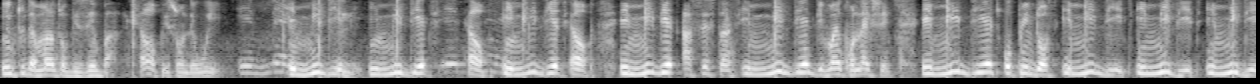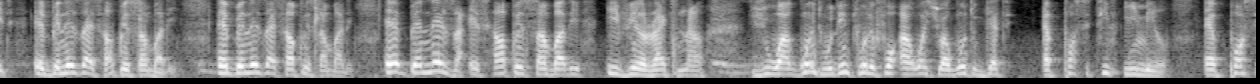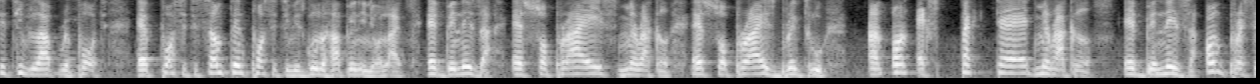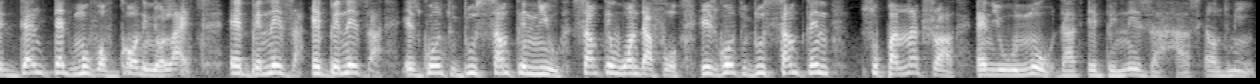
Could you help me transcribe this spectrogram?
into the month of December, help is on the way. Amen. Immediately, immediate help, immediate help, immediate assistance, immediate divine connection, immediate open doors, immediate, immediate, immediate. Ebenezer is helping somebody. Ebenezer is helping somebody. Ebenezer is helping somebody even right now. You are going to, within 24 hours, you are going to get a positive email a positive lab report, a positive, something positive is going to happen in your life. Ebenezer, a surprise miracle, a surprise breakthrough, an unexpected miracle. Ebenezer, unprecedented move of God in your life. Ebenezer, Ebenezer is going to do something new, something wonderful. He's going to do something supernatural, and you will know that Ebenezer has helped me.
